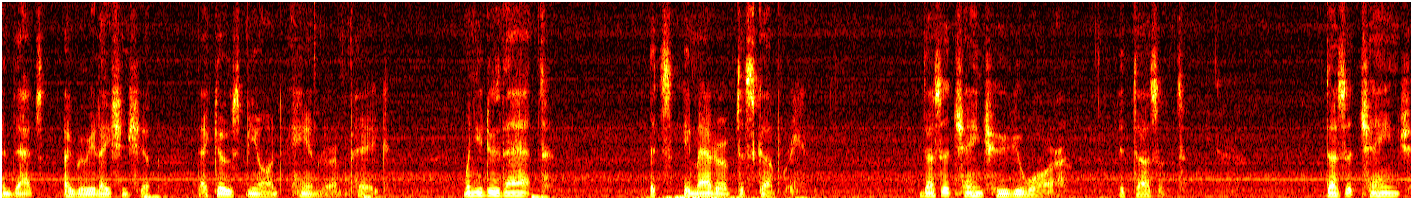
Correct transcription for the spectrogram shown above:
And that's a relationship that goes beyond handler and pig. When you do that, it's a matter of discovery. Does it change who you are? It doesn't. Does it change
